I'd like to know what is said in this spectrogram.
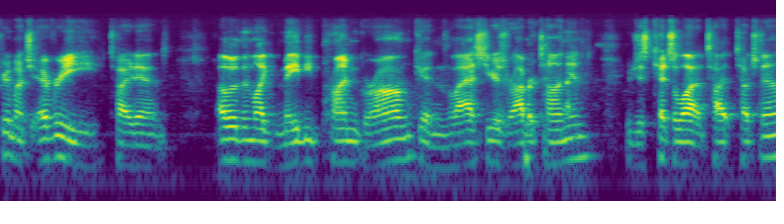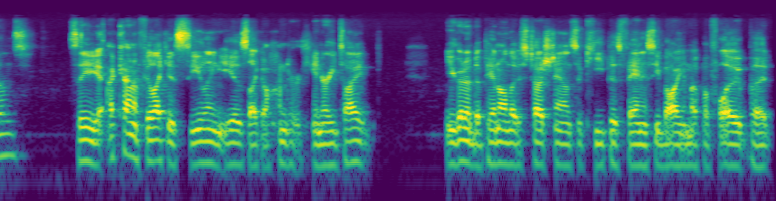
pretty much every tight end, other than like maybe Prime Gronk and last year's Robert Tonyan, who just catch a lot of t- touchdowns. See, I kind of feel like his ceiling is like a Hunter Henry type. You're going to depend on those touchdowns to keep his fantasy volume up afloat, but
